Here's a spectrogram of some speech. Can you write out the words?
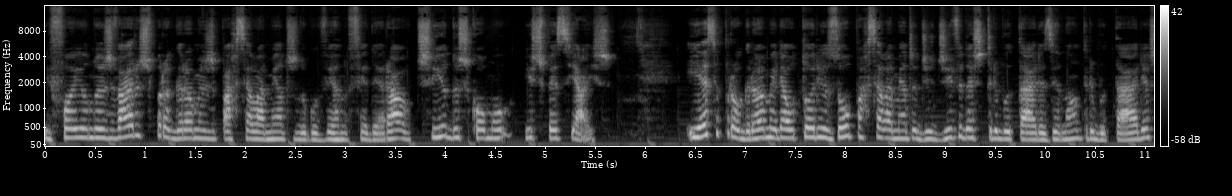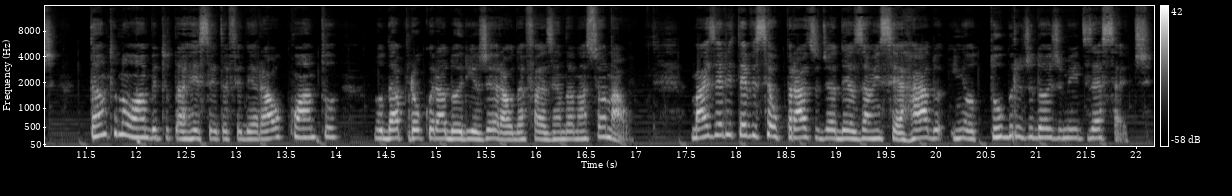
e foi um dos vários programas de parcelamentos do governo federal tidos como especiais. E esse programa ele autorizou o parcelamento de dívidas tributárias e não tributárias, tanto no âmbito da Receita Federal quanto no da Procuradoria Geral da Fazenda Nacional. Mas ele teve seu prazo de adesão encerrado em outubro de 2017.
